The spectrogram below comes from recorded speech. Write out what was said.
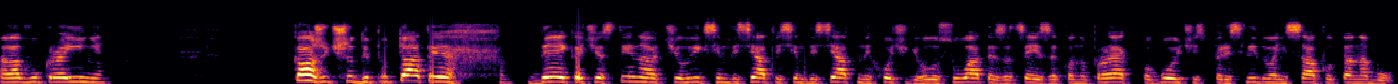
в Україні. Кажуть, що депутати, деяка частина, чоловік 70-80, не хочуть голосувати за цей законопроект, побоюючись переслідувань САПу та НАБУ.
